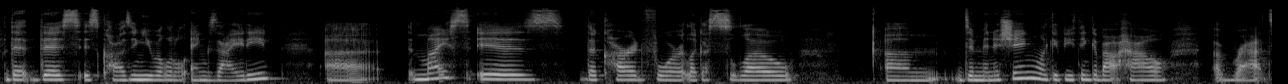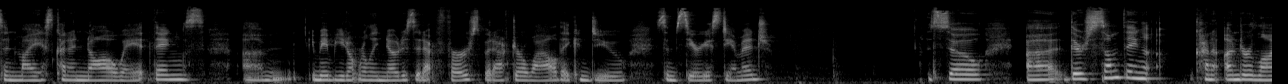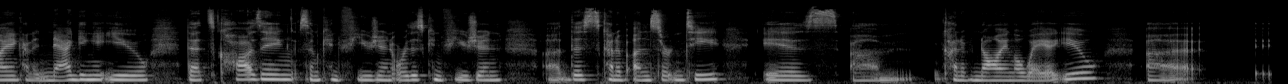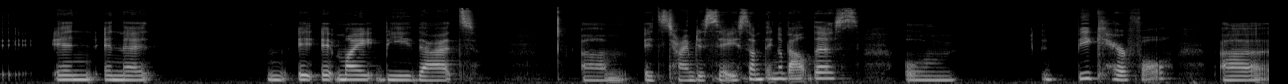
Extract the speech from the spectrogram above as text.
that this is causing you a little anxiety. Uh, mice is the card for like a slow um, diminishing. Like if you think about how uh, rats and mice kind of gnaw away at things, um, maybe you don't really notice it at first, but after a while, they can do some serious damage. So uh, there's something kind of underlying, kind of nagging at you that's causing some confusion, or this confusion, uh, this kind of uncertainty is um, kind of gnawing away at you. Uh, in in that it, it might be that um, it's time to say something about this. Um, be careful. Uh,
